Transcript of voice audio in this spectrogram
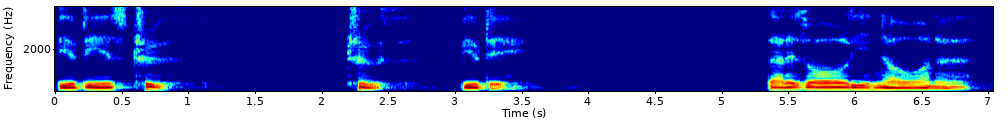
Beauty is truth, truth beauty. That is all ye know on earth,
